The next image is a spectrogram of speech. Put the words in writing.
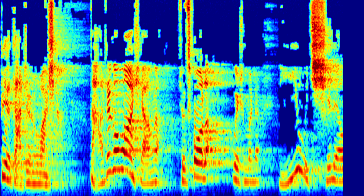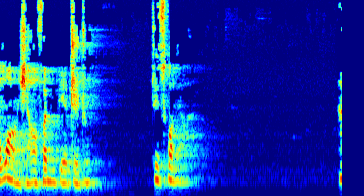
别打这个妄想，打这个妄想啊，就错了。为什么呢？你又起了妄想分别之中，这错了。啊，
